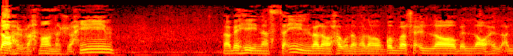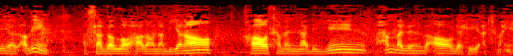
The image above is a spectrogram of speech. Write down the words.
الله الرحمن الرحیم و بهی نستعین ولا حول ولا قوة الا بالله العلی العظیم و صلی الله علی نبینا خاتم النبیین محمد و آله اجمعین.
